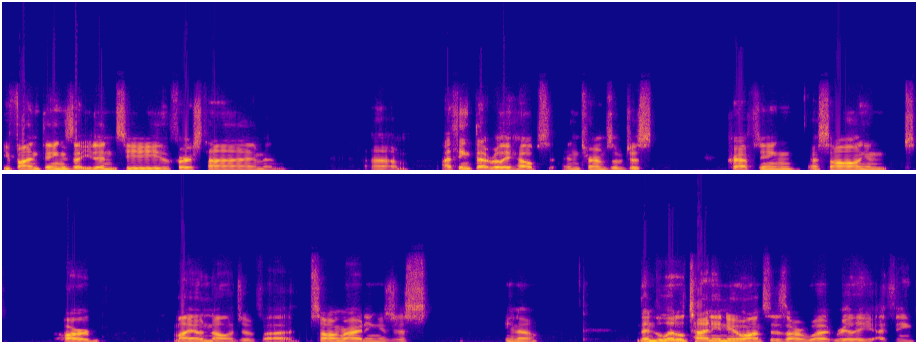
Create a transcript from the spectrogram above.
you find things that you didn't see the first time and um, I think that really helps in terms of just crafting a song and our my own knowledge of uh, songwriting is just you know then the little tiny nuances are what really I think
